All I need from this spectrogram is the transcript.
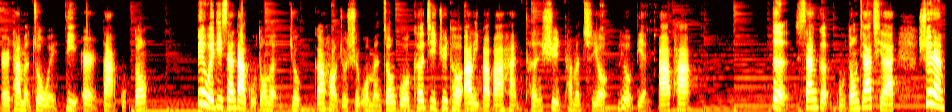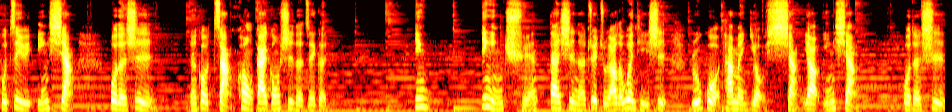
而他们作为第二大股东，列为第三大股东的，就刚好就是我们中国科技巨头阿里巴巴和腾讯，他们持有六点八趴。这三个股东加起来，虽然不至于影响，或者是能够掌控该公司的这个经。经营权，但是呢，最主要的问题是，如果他们有想要影响，或者是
